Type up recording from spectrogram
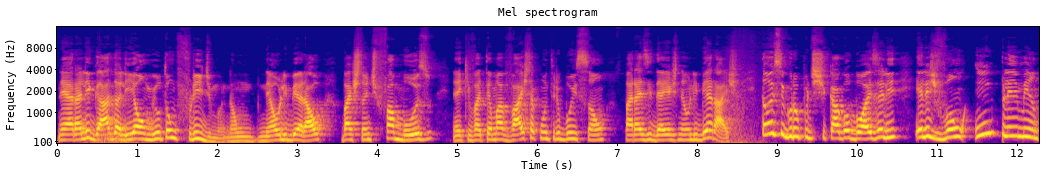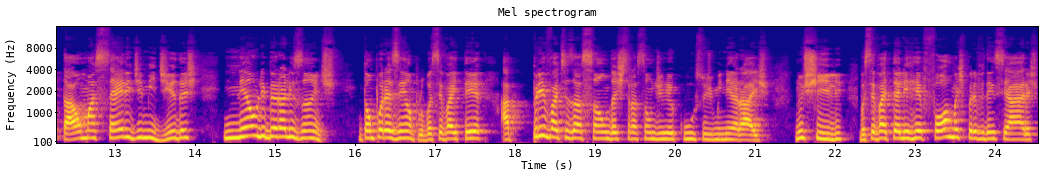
né, era ligado ali ao Milton Friedman, né, um neoliberal bastante famoso, né, que vai ter uma vasta contribuição para as ideias neoliberais. Então, esse grupo de Chicago Boys ali, eles vão implementar uma série de medidas neoliberalizantes. Então, por exemplo, você vai ter a privatização da extração de recursos minerais no Chile, você vai ter ali reformas previdenciárias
